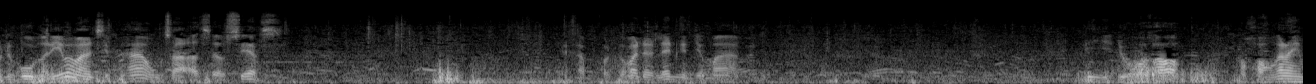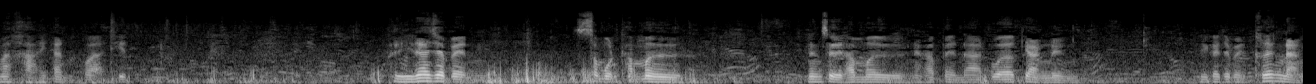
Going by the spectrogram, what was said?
อุณหภูมิตอนนี้ประมาณ 15 องศาเซลเซียสนะครับคนก็มาเดินเล่นกันเยอะมาก นี่ดูว่าเขาเอาของอะไรมาขายกันกว่าอาทิตย์อันนี้น่าจะเป็นสมุดทำมือ หนังสือทำมือนะครับ เป็นอาร์ตเวิร์กอย่างหนึ่ง นี่ก็จะเป็นเครื่องหนัง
